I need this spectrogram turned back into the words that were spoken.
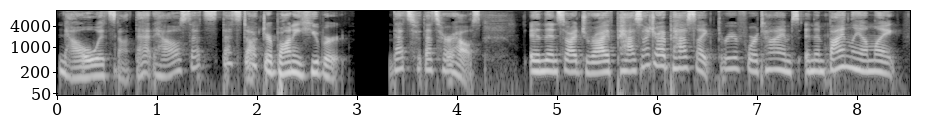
"No, it's not that house. That's that's Dr. Bonnie Hubert. That's that's her house." And then so I drive past. And I drive past like three or four times, and then finally I'm like,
